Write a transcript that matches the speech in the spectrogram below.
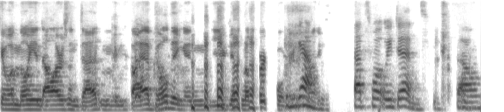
go a million dollars in debt and buy a building, and you get an award for it. Yeah. Like, that's what we did. So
